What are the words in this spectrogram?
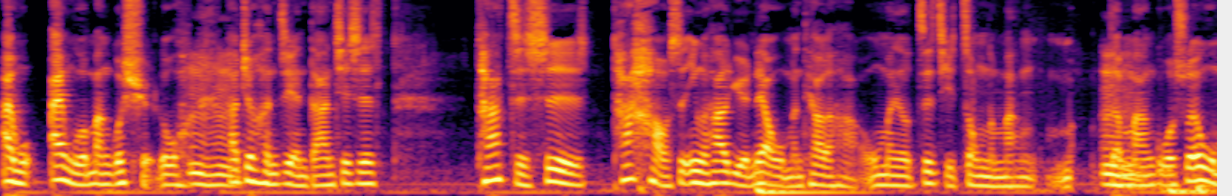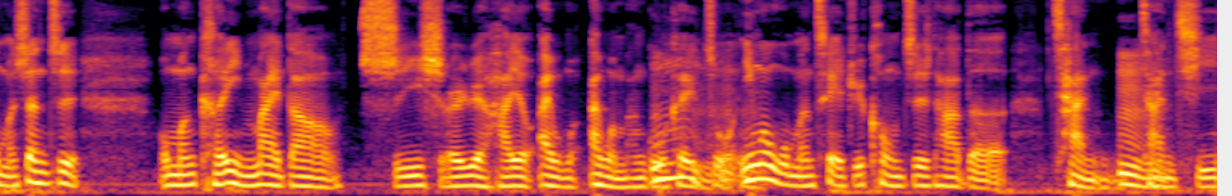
爱我爱我芒果雪落，它就很简单。其实它只是它好，是因为它的原料我们挑的好，我们有自己种的芒的芒果，所以我们甚至。我们可以卖到十一、十二月，还有爱文爱文芒果可以做，因为我们可以去控制它的产产期，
